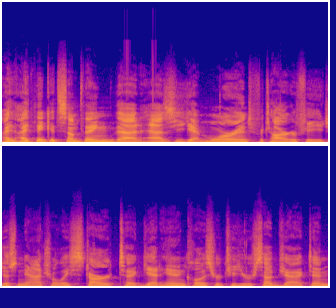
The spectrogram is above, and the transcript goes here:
I, I think it's something that as you get more into photography, you just naturally start to get in closer to your subject. And,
